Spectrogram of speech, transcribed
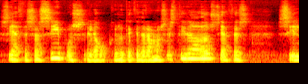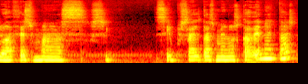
si haces así, pues el agujero te quedará más estirado, si haces, si lo haces más, si, saltas menos cadenetas,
